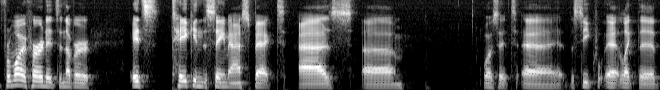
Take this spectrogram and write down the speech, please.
From what I've heard, it's another. It's taking the same aspect as um, what was it? Uh, the sequel, uh, like the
